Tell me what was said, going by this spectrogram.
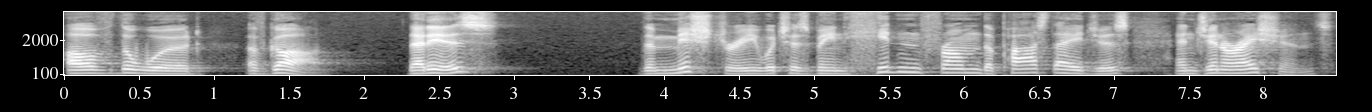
of the Word of God. That is, the mystery which has been hidden from the past ages and generations,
